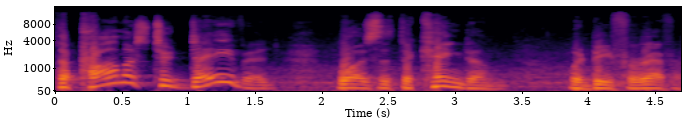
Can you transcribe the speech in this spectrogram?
The promise to David was that the kingdom would be forever.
